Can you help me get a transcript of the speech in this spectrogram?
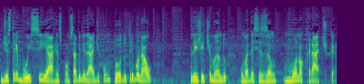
distribui-se a responsabilidade com todo o tribunal, legitimando uma decisão monocrática.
